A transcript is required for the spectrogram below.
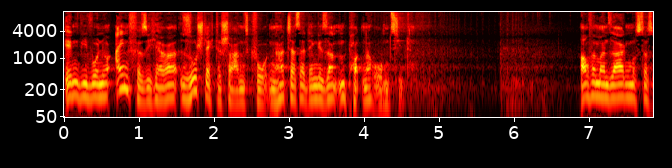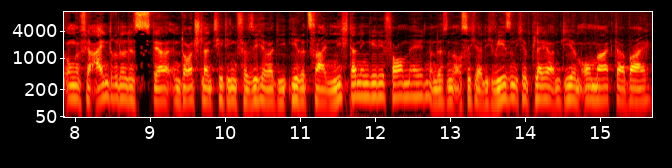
irgendwie wohl nur ein Versicherer so schlechte Schadensquoten hat, dass er den gesamten Pott nach oben zieht. Auch wenn man sagen muss, dass ungefähr ein Drittel des, der in Deutschland tätigen Versicherer, die ihre Zahlen nicht an den GDV melden, und das sind auch sicherlich wesentliche Player im DMO-Markt dabei,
